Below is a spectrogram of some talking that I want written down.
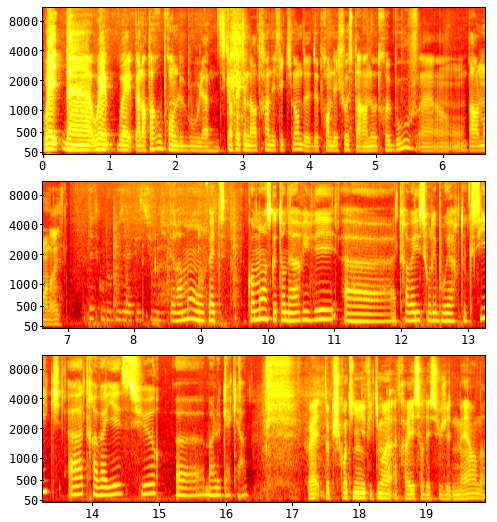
Ouais, ben ouais, ouais. Alors par où prendre le bout là? Parce qu'en fait, on est en train d'effectivement de, de, prendre les choses par un autre bout. Euh, on parle moins de. Peut-être qu'on peut poser la question différemment en fait. Comment est-ce que tu en es arrivé à travailler sur les brouillards toxiques, à travailler sur euh, ben, le caca? Ouais, donc je continue effectivement à, travailler sur des sujets de merde.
